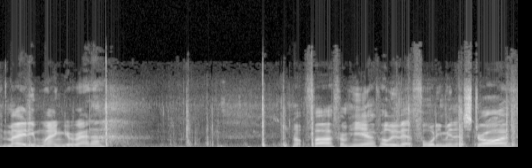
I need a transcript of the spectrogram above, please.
Made in Wangaratta. Not far from here, probably about 40 minutes drive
